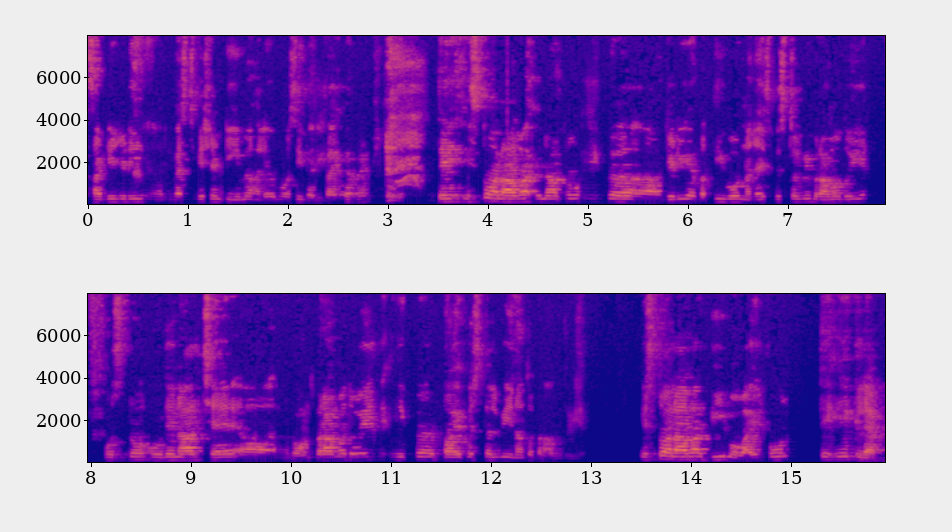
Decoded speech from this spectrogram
ਸਾਡੀ ਜਿਹੜੀ ਇਨਵੈਸਟੀਗੇਸ਼ਨ ਟੀਮ ਹੈ, ਹਾਲੇ ਉਹਨੂੰ ਅਸੀਂ ਵੈਰੀਫਾਈ ਕਰ ਰਹੇ ਹਾਂ। ਤੇ ਇਸ ਤੋਂ ਇਲਾਵਾ ਇਹਨਾਂ ਤੋਂ ਇੱਕ ਜਿਹੜੀ ਹੈ 32 ਬੋਰ ਨਜਾਇਜ਼ ਪਿਸਟਲ ਵੀ ਬਰਾਮਦ ਹੋਈ ਹੈ। ਉਸ ਤੋਂ, ਉਹਦੇ ਨਾਲ 6 ਰੌਂਦ ਬਰਾਮਦ ਹੋਏ ਤੇ ਇੱਕ ਟੌਏ ਪਿਸਟਲ ਵੀ ਇਹਨਾਂ ਤੋਂ ਬਰਾਮਦ ਹੋਈ ਹੈ। ਇਸ ਤੋਂ ਇਲਾਵਾ 20 ਮੋਬਾਈਲ ਫੋਨ ਤੇ ਇੱਕ ਲੈਪ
